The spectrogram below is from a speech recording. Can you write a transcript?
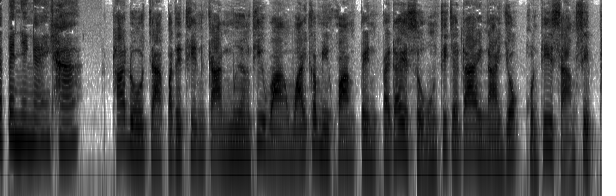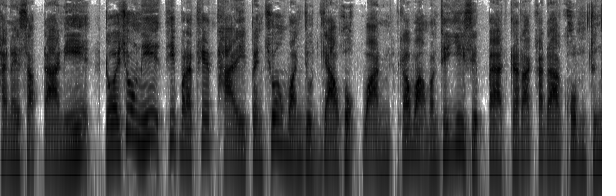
ะเป็นยังไงคะ ถ้าดูจากปฏิทินการเมืองที่วางไว้ก็มีความเป็นไปได้สูงที่จะได้นายกคนที่ 30 ภายในสัปดาห์นี้ โดยช่วงนี้ที่ประเทศไทยเป็นช่วงวันหยุดยาว 6 วัน ระหว่างวันที่ 28 กรกฎาคมถึง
